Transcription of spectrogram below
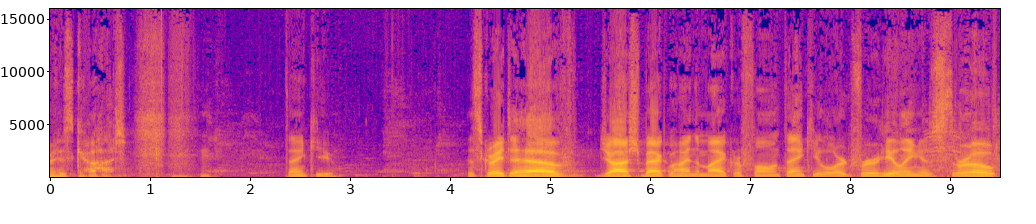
Praise God. Thank you. It's great to have Josh back behind the microphone. Thank you, Lord, for healing his throat.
